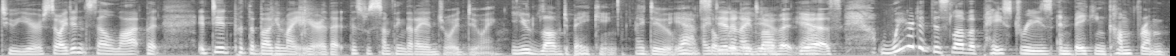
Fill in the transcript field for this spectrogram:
two years. So I didn't sell a lot, but it did put the bug in my ear that this was something that I enjoyed doing. You loved baking. I do. Yeah, absolutely. I did and I do. love it. Yeah. Yes. Where did this love of pastries and baking come from?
